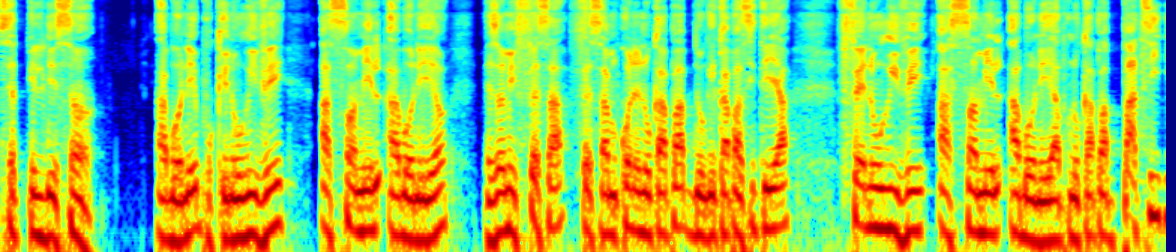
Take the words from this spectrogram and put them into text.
7200 abonnés pour que nous arrivions à 100 000 abonnés. Hein. Mes amis, faites ça, faites ça, nous connaissons nos capables, donc capacité, fait nous arriver à 100 000 abonnés pour nous capables partir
